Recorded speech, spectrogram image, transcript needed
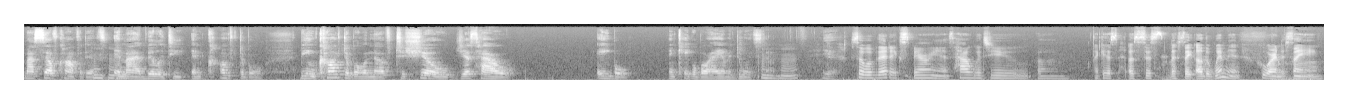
my self-confidence mm-hmm. and my ability and comfortable being comfortable enough to show just how able and capable I am in doing stuff. Mm-hmm. Yeah. So, with that experience, how would you, um, I guess, assist, let's say, other women who are in the same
